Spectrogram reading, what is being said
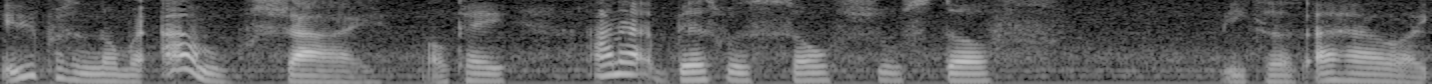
If you person know me, I'm shy, okay? I'm not best with social stuff because I have like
